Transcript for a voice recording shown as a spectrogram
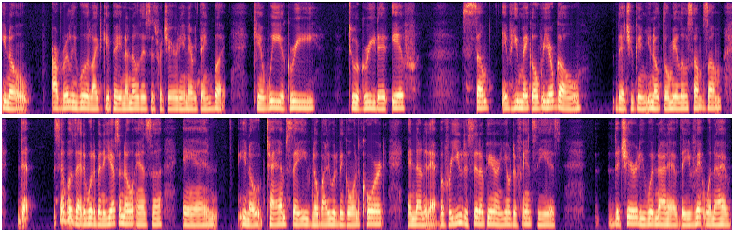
you know, I really would like to get paid, and I know this is for charity and everything, but can we agree to agree that if some if you make over your goal, that you can, you know, throw me a little something, something. That simple as that. It would have been a yes or no answer, and you know, time saved. Nobody would have been going to court, and none of that. But for you to sit up here and your defense is, the charity would not have the event would not have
